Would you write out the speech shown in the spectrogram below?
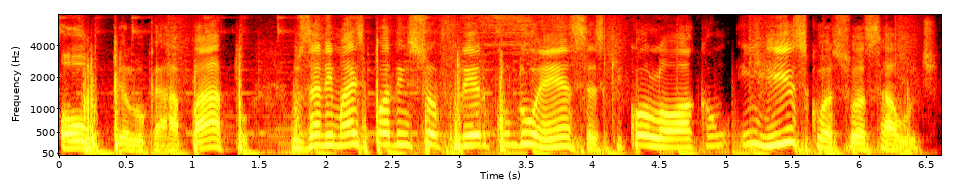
ou pelo carrapato, os animais podem sofrer com doenças que colocam em risco a sua saúde.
